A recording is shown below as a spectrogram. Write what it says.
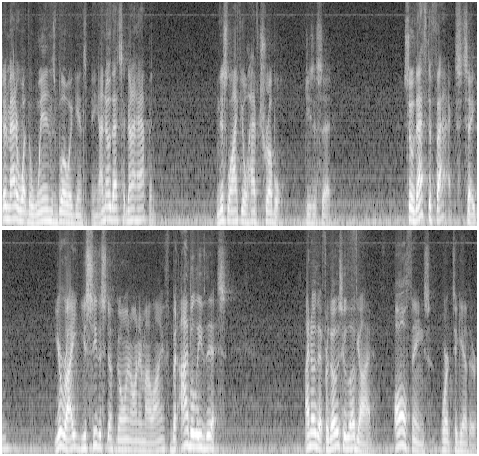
Doesn't matter what the winds blow against me. I know that's going to happen. In this life, you'll have trouble, Jesus said. So that's the facts, Satan. You're right. You see the stuff going on in my life. But I believe this. I know that for those who love God, all things work together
